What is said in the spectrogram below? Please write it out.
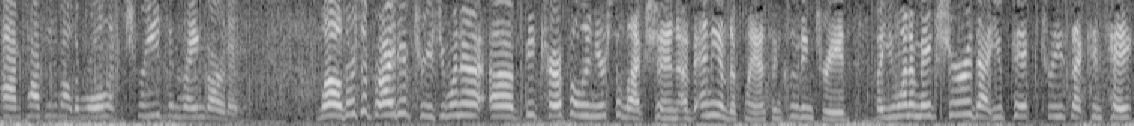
um, talking about the role of trees in rain gardens. Well, there's a variety of trees. You want to uh, be careful in your selection of any of the plants, including trees, but you want to make sure that you pick trees that can take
